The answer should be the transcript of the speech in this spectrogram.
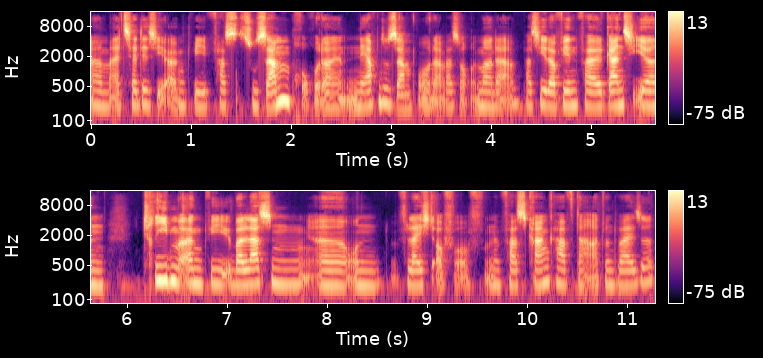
ähm, als hätte sie irgendwie fast Zusammenbruch oder einen Nervenzusammenbruch oder was auch immer da passiert. Auf jeden Fall ganz ihren Trieben irgendwie überlassen äh, und vielleicht auf, auf eine fast krankhafte Art und Weise.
